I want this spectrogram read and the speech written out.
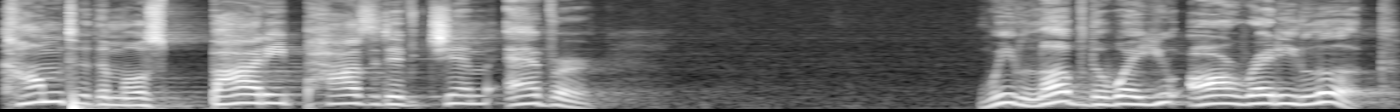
Come to the most body positive gym ever. We love the way you already look.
